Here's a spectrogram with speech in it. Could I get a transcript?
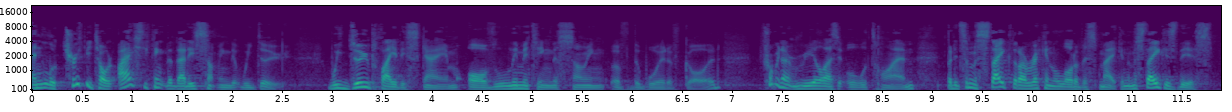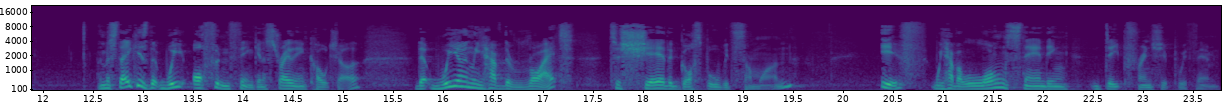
and look, truth be told, I actually think that that is something that we do. We do play this game of limiting the sowing of the Word of God. Probably don't realize it all the time, but it's a mistake that I reckon a lot of us make. And the mistake is this. The mistake is that we often think in Australian culture that we only have the right to share the gospel with someone if we have a long-standing, deep friendship with them.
